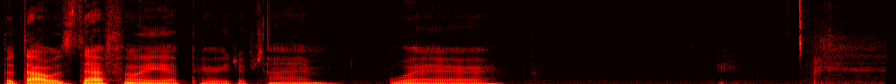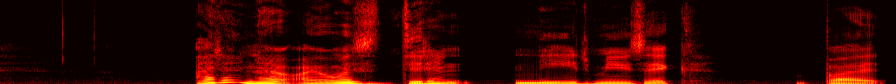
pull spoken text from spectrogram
But that was definitely a period of time where I don't know. I almost didn't need music, but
